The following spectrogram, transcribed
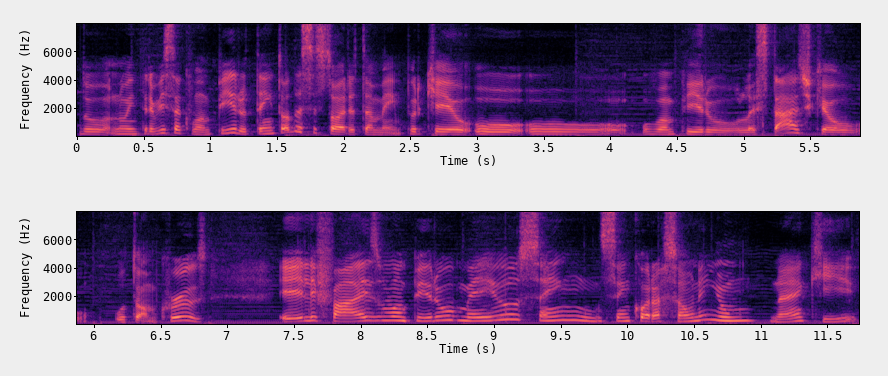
Do- no Entrevista com o Vampiro tem toda essa história também, porque o, o, o vampiro Lestat, que é o, o Tom Cruise, ele faz um vampiro meio sem, sem coração nenhum, né? Que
